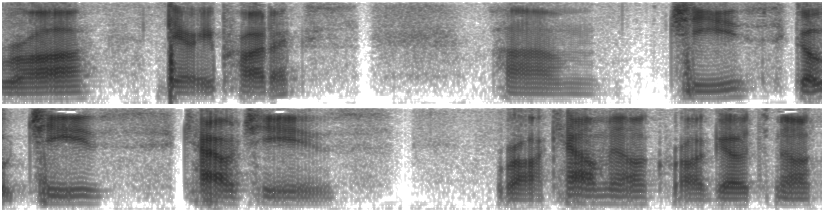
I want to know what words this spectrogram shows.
raw dairy products. Um, cheese, goat cheese, cow cheese, raw cow milk, raw goat's milk.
